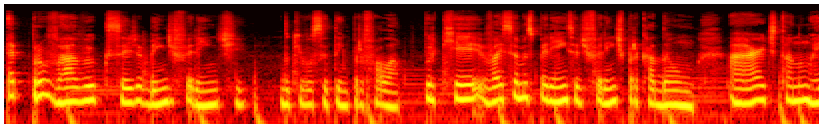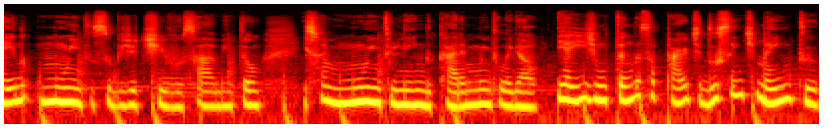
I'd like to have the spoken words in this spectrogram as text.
é provável que seja bem diferente do que você tem para falar porque vai ser uma experiência diferente para cada um. A arte tá num reino muito subjetivo, sabe? Então, isso é muito lindo, cara, é muito legal. E aí, juntando essa parte do sentimento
